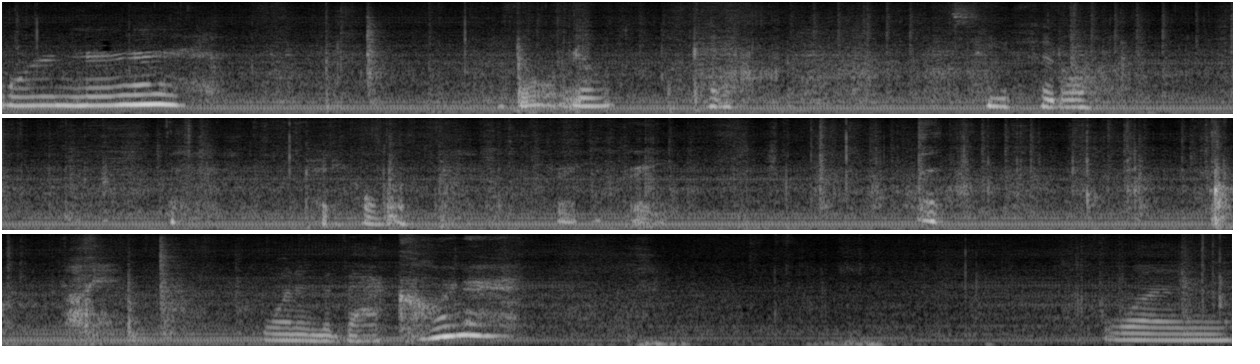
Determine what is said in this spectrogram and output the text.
corner I don't really, okay. Let's see if it'll, okay, hold on. Right, right. Okay, one in the back corner. One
